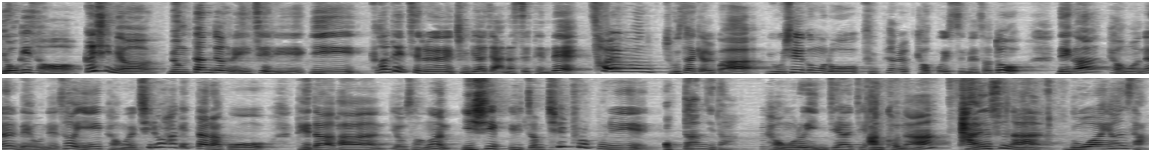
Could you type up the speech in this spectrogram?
여기서 끝이면 명탐정 레이첼이 이 컨텐츠를 준비하지 않았을 텐데 설문 조사 결과 요실금으로 불편을 겪고 있으면서도 내가 병원을 내원해서 이 병을 치료하겠다라고 대답한 여성은 21.7%뿐이 없다 합니다. 병으로 인지하지 않거나 단순한 노화 현상,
